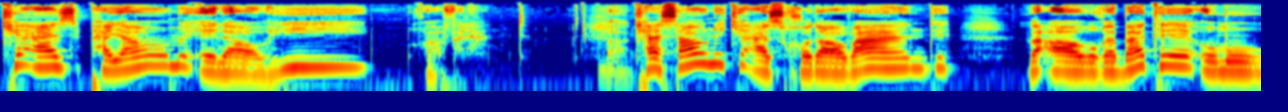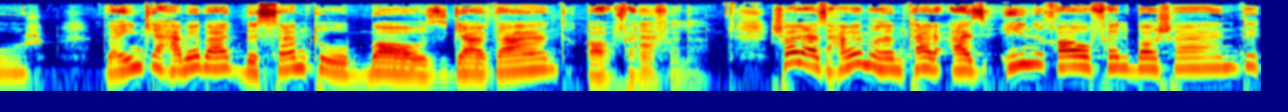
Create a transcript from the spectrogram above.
که از پیام الهی غافلند. بله. کسانی که از خداوند و عاقبت امور و اینکه همه باید به سمت او بازگردند قافله شاید از همه مهمتر از این قافل باشند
